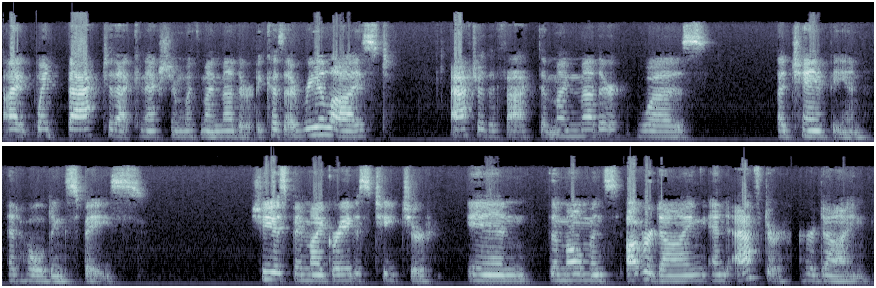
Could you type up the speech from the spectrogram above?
I went back to that connection with my mother because I realized after the fact that my mother was a champion at holding space she has been my greatest teacher in the moments of her dying and after her dying.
